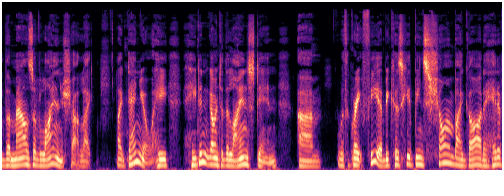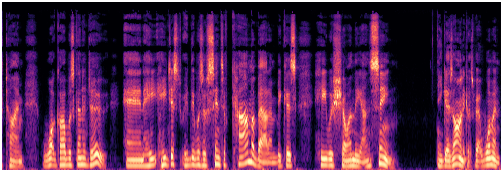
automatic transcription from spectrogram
the mouths of lions shut, like, like Daniel. He, he didn't go into the lion's den, um, with great fear because he had been shown by God ahead of time what God was going to do. And he, he just, there was a sense of calm about him because he was showing the unseen he goes on. He talks about women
